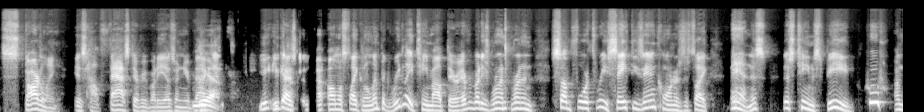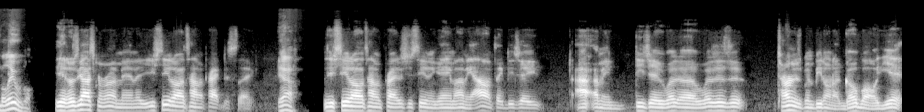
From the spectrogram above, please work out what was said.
startling is how fast everybody is on your back Yeah. end. You, you guys are almost like an Olympic relay team out there. Everybody's run running sub four three safeties and corners. It's like, man, this this team speed, whew, unbelievable. Yeah, those guys can run, man. You see it all the time in practice. Like Yeah, you see it all the time in practice. You see it in the game. I mean, I don't think DJ. I, I mean, DJ. What uh, what is it? Turner's been beat on a go ball yet.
